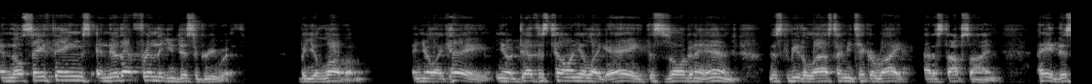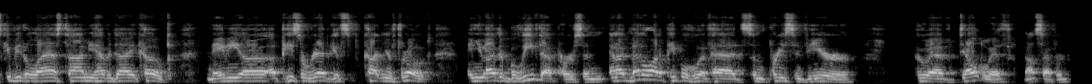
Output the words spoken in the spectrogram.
and they'll say things and they're that friend that you disagree with, but you love them. And you're like, hey, you know, death is telling you, like, hey, this is all going to end. This could be the last time you take a right at a stop sign hey, this could be the last time you have a Diet Coke. Maybe a, a piece of rib gets caught in your throat. And you either believe that person, and I've met a lot of people who have had some pretty severe, who have dealt with, not suffered,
